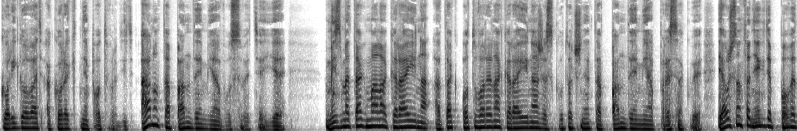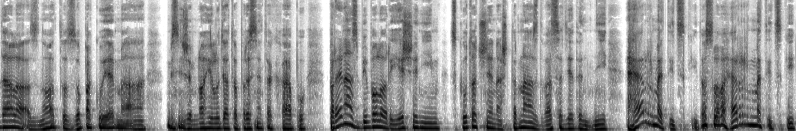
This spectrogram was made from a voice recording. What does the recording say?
korigovať a korektne potvrdiť. Áno, tá pandémia vo svete je. My sme tak malá krajina a tak otvorená krajina, že skutočne tá pandémia presakuje. Ja už som to niekde povedal a znova to zopakujem a myslím, že mnohí ľudia to presne tak chápu. Pre nás by bolo riešením skutočne na 14-21 dní hermeticky, doslova hermeticky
